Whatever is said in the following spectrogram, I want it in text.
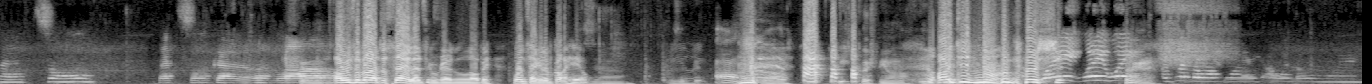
Let's all, let's all go along. I was about to say, let's go go to the lobby. One second, I've got a heal. There's, uh, a bit. Oh my god. you just pushed me on off. the- I did not push it. Wait, wait, wait! I'm I gonna went the wrong way. I went the wrong way.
